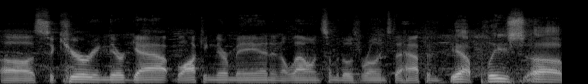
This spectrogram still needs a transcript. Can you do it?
uh, securing their gap, blocking their man, and allowing some of those runs to happen. Yeah, please, uh,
